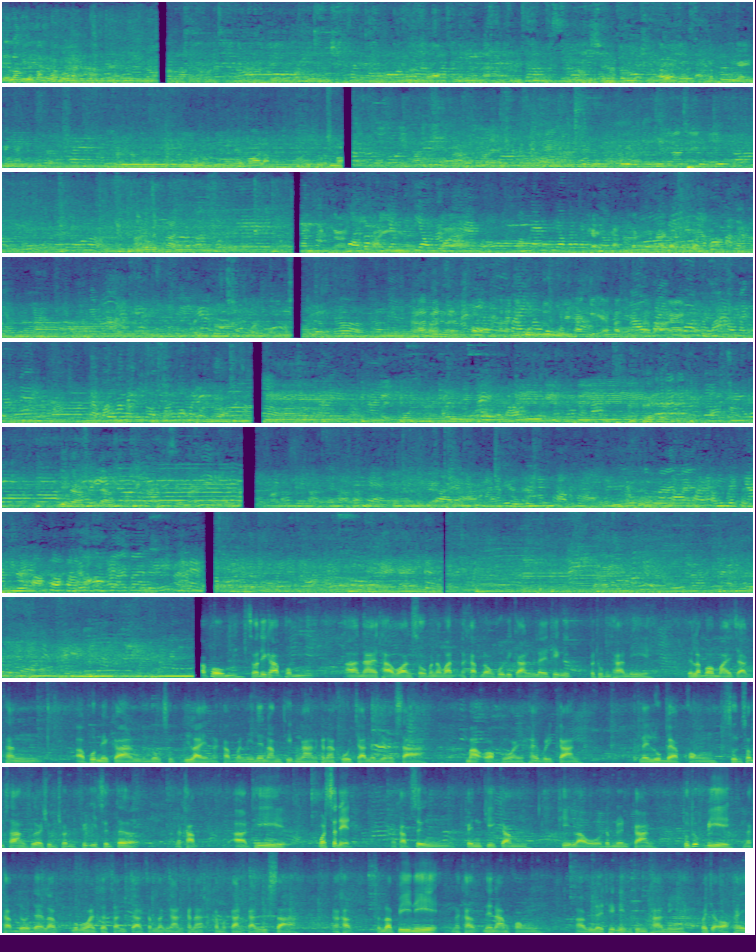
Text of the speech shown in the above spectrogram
เดี๋ยวลองดูก่อนครับผม หรอกของแบบแดงเจียวนะคะของแดงเจียวกับแข่งขันแล้วก็ได้รับรางวัลแล้วก็ผัดแกงเหมือนกันถ้าเป็นเหมือนของอาหารญี่ปุ่นคือหมูริคาเกะครับที่สามารถ ครับผม สวัสดีครับ ผมนายถาวรโสมนวัฒน์นะครับ รองผู้ว่าการวิทยาลัยเทคนิคปทุมธานี ได้รับมอบหมายจากท่านผู้อำนวยการดำรงสุขวิไลนะครับ วันนี้ได้นำทีมงานคณะครูจารย์นักเรียนนักศึกษามาออกหน่วยให้บริการในรูปแบบของศูนย์ซ่อมสร้างเพื่อชุมชนฟิตอิทเซ็นเตอร์ นะครับที่วัดเสด็จนะครับซึ่งเป็นกิจกรรมที่เราดำเนินการทุกๆปีนะครับโดยได้รับงบประมาณจัดสรรจากสำนักงานคณะกรรมการการศึกษานะครับสำหรับปีนี้นะครับในนามของอวิทยาลัยเทคนิคปทุมธานีก็จะออกให้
